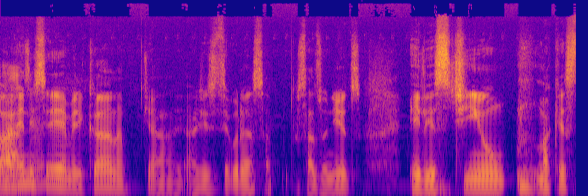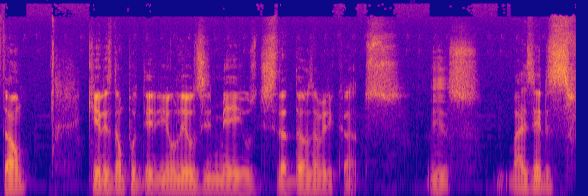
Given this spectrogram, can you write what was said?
A NCA né? americana, que é a Agência de Segurança dos Estados Unidos, eles tinham uma questão que eles não poderiam ler os e-mails de cidadãos americanos. Isso. Mas eles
